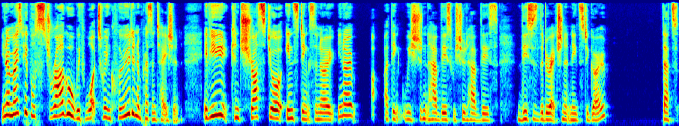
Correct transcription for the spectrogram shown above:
You know, most people struggle with what to include in a presentation. If you can trust your instincts and know, you know, I think we shouldn't have this, we should have this, this is the direction it needs to go, that's,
